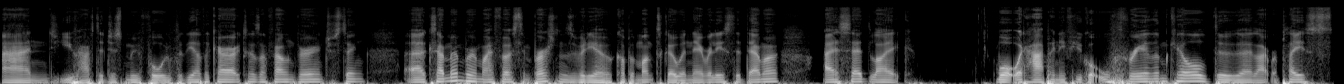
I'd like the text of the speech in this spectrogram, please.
and you have to just move forward with the other characters I found very interesting. Because uh, I remember in my first impressions video a couple of months ago when they released the demo I said like what would happen if you got all three of them killed? Do they like replace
